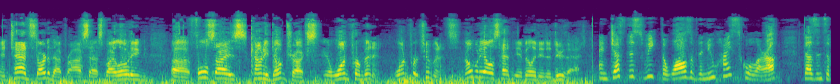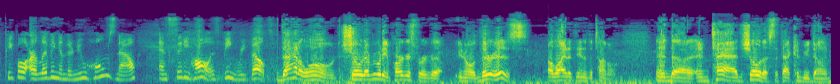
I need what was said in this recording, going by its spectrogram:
And Tad started that process by loading uh, full-size county dump trucks, you know, one per minute, one per two minutes. Nobody else had the ability to do that. And just this week, the walls of the new high school are up. Dozens of people are living in their new homes now, and City Hall is being rebuilt. That alone showed everybody in Parkersburg that, you know, there is a light at the end of the tunnel and uh, and Tad showed us that that could be done.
